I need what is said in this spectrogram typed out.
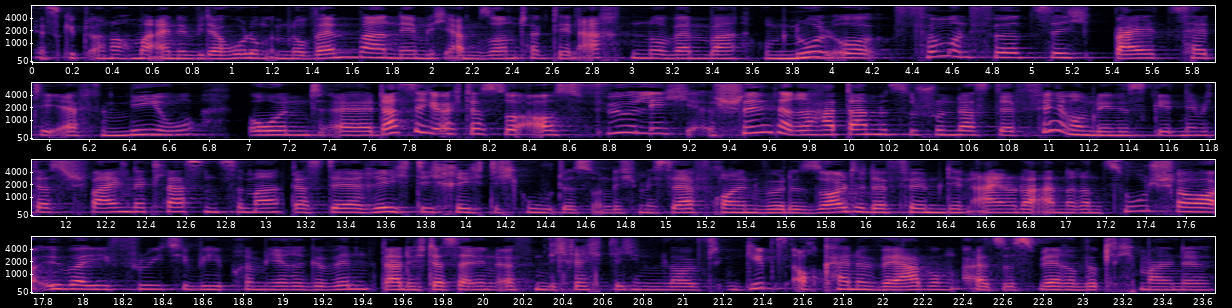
es gibt auch noch mal eine Wiederholung im November, nämlich am Sonntag, den 8. November um 0 Uhr 45 bei ZDF Neo. Und äh, dass ich euch das so ausführlich schildere, hat damit zu tun, dass der Film, um den es geht, nämlich das Schweigende Klassenzimmer, dass der richtig, richtig gut ist und ich mich sehr freuen würde, sollte der Film den ein oder anderen Zuschauer über die Free TV Premiere gewinnen. Dadurch, dass er in den öffentlich-rechtlichen läuft, gibt's auch keine Werbung. Also es wäre wirklich mal eine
